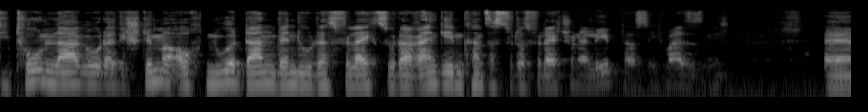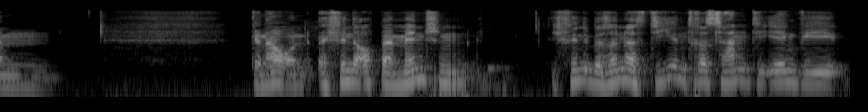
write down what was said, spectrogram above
die Tonlage oder die Stimme auch nur dann, wenn du das vielleicht so da reingeben kannst, dass du das vielleicht schon erlebt hast. Ich weiß es nicht. Ähm, genau, und ich finde auch bei Menschen, ich finde besonders die interessant, die irgendwie,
